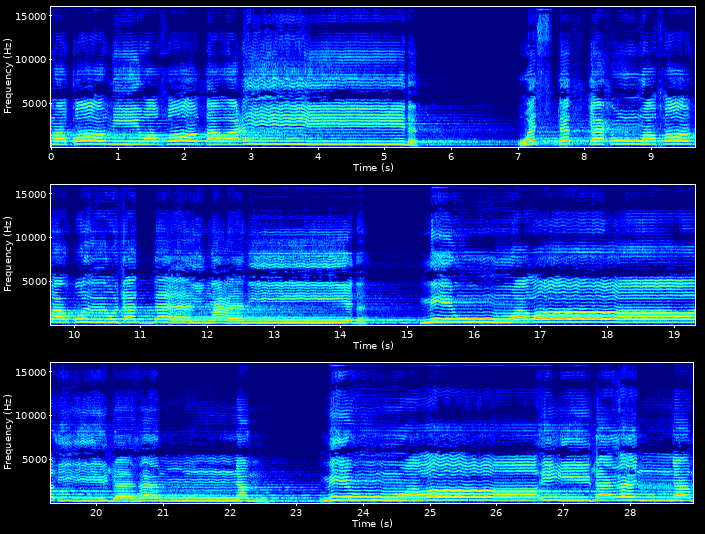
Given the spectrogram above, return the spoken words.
مقامي وخاف وعيد. واستفتحوا وخاب كل جبار من ورائه جهنم. من ورائه جهنم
